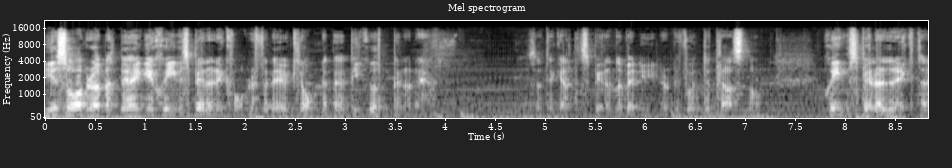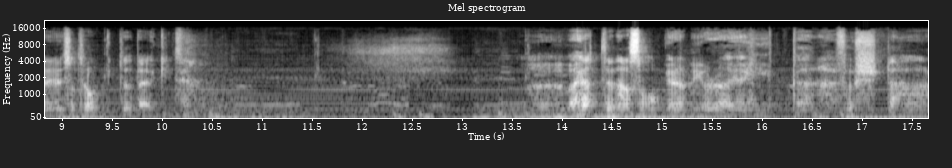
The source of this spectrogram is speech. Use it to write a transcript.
i sovrummet men jag har ingen skivspelare kvar för det är krångligt med pick-upperna där. Så att jag kan inte spela några vinyler och det får inte plats någon skivspelare direkt här är det så trångt och bökigt. Uh, vad hette den här sångaren i Uriah Heep första här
